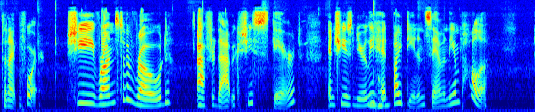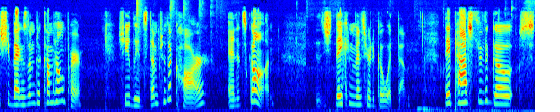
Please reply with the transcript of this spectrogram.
the night before. She runs to the road after that because she's scared and she is nearly hit by Dean and Sam in the Impala. She begs them to come help her. She leads them to the car and it's gone. They convince her to go with them. They pass through the ghost.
